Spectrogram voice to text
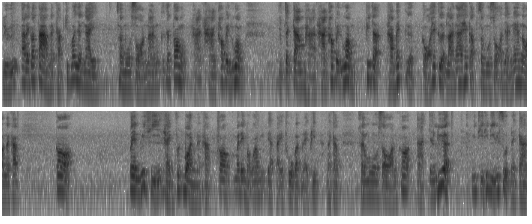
หรืออะไรก็ตามนะครับ คิดว่ายังไงสโมสรนั้นก็จะต้องหาทางเข้าไปร่วม กิจกรรมหาทางเข้าไปร่วม ที่จะทำให้เกิดก่อให้เกิดรายได้ให้กับสโมสรอย่างแน่นอนนะครับ ก็เป็นวิถีแห่งฟุตบอลนะครับ ก็ไม่ได้บอกว่าแบบไหนถูกแบบไหนผิดนะครับ สโมสรก็อาจจะเลือกวิธีที่ดีที่สุดในการ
